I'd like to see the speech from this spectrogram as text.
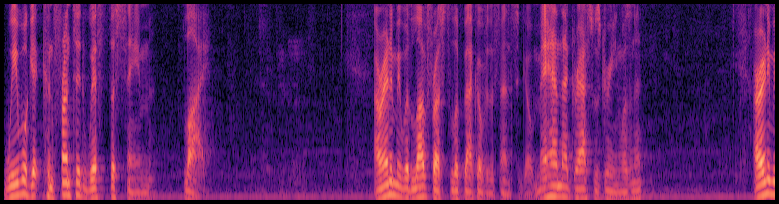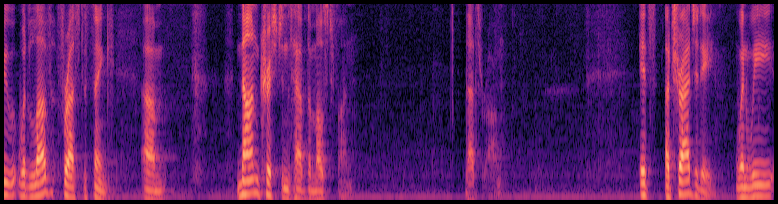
we will get confronted with the same lie. Our enemy would love for us to look back over the fence and go, man, that grass was green, wasn't it? Our enemy would love for us to think, um, non Christians have the most fun. That's wrong. It's a tragedy when we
